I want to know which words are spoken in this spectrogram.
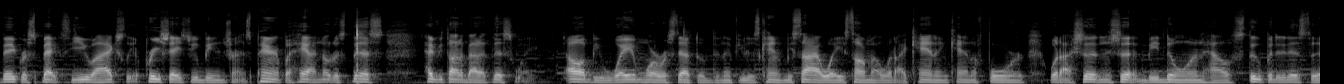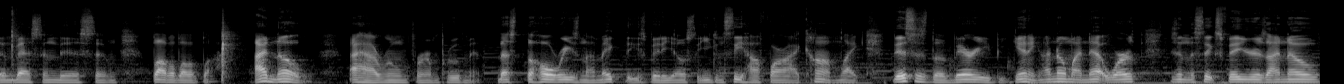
big respect to you. I actually appreciate you being transparent, but hey, I noticed this. Have you thought about it this way? I would be way more receptive than if you just came to me sideways talking about what I can and can't afford, what I should and shouldn't be doing, how stupid it is to invest in this, and blah, blah, blah, blah, blah. I know I have room for improvement. That's the whole reason I make these videos so you can see how far I come. Like, this is the very beginning. I know my net worth is in the six figures. I know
